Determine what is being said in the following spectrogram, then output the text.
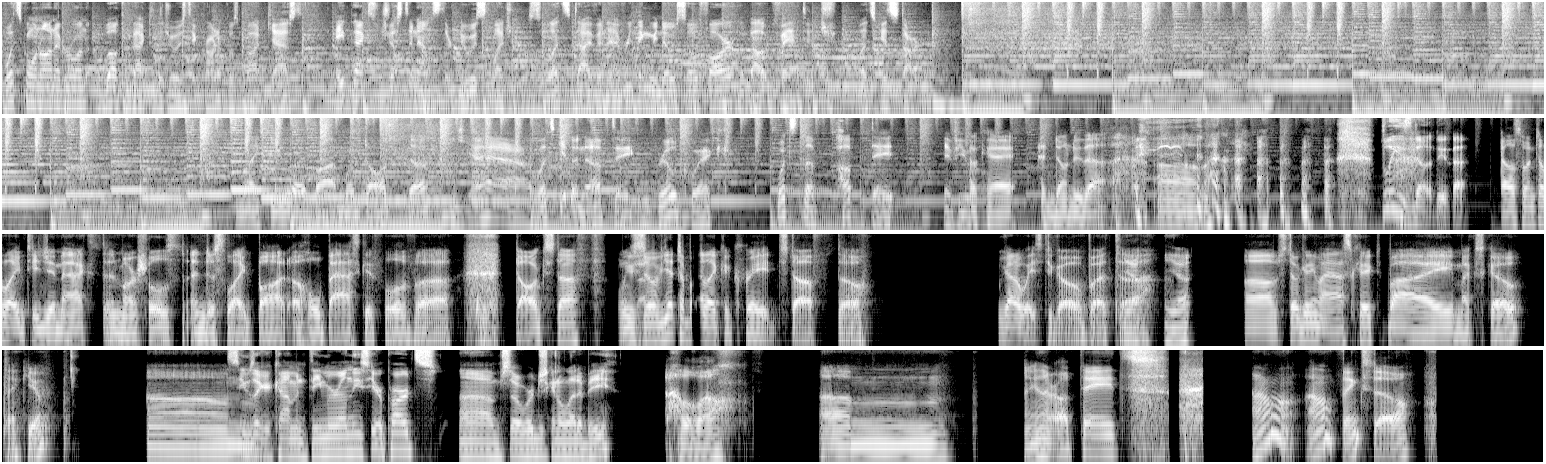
What's going on, everyone? Welcome back to the Joystick Chronicles podcast. Apex just announced their newest legend, so let's dive into everything we know so far about Vantage. Let's get started. Like you, I bought more dog stuff. Yeah, let's get an update real quick. What's the pup date, if you will? Okay, and don't do that. Um, Please don't do that. I also went to like TJ Maxx and Marshalls and just like bought a whole basket full of uh, dog stuff. We Love that. still have yet to buy like a crate and stuff, so we got a ways to go. But uh, Yeah, yeah. um, still getting my ass kicked by Mexico. Thank you. Um, Seems like a common theme around these here parts. Um, so we're just gonna let it be. Oh well. Um, any other updates? I don't. I don't think so.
